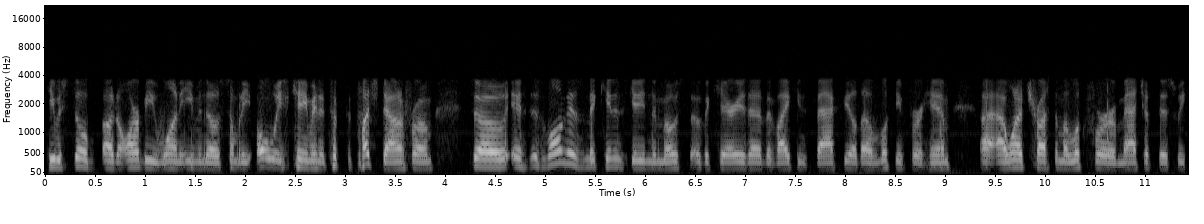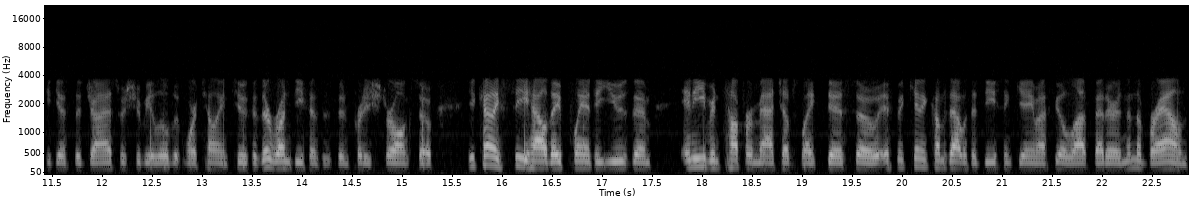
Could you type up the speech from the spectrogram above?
he was still an RB1, even though somebody always came in and took the touchdown from him. So if, as long as McKinnon's getting the most of the carries out of the Vikings backfield, I'm looking for him. Uh, I want to trust him. I look for a matchup this week against the Giants, which should be a little bit more telling too, because their run defense has been pretty strong. So you kind of see how they plan to use them in even tougher matchups like this. So if McKinnon comes out with a decent game, I feel a lot better. And then the Browns.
